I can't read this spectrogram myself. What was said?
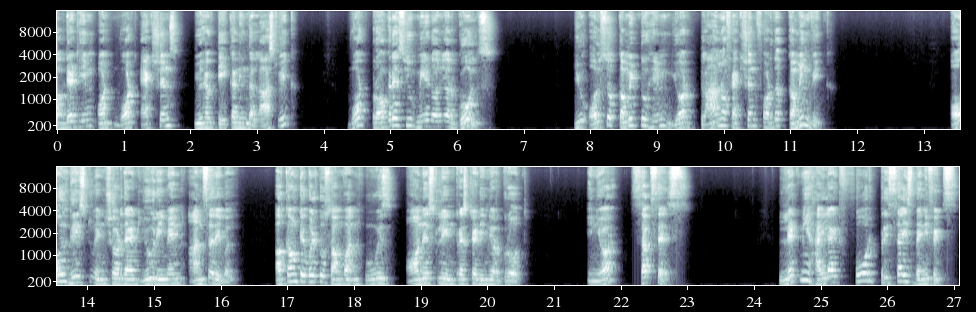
update him on what actions you have taken in the last week, what progress you made on your goals. You also commit to him your plan of action for the coming week. All this to ensure that you remain answerable, accountable to someone who is honestly interested in your growth, in your Success. Let me highlight four precise benefits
